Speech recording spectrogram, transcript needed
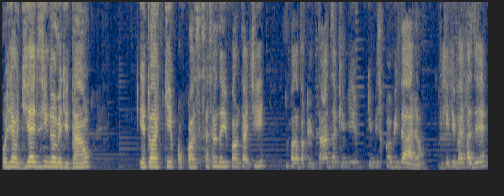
Hoje é o dia de síndrome de Down. Eu tô aqui com a Sandra e o Paulo Tati, do Palavra Cantada, que me, que me convidaram. A gente vai fazer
